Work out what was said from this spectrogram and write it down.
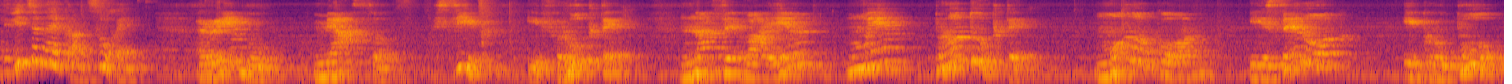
і дивіться на екран. Слухаємо. Рибу, м'ясо, сік і фрукти називаємо ми продукти. Молоко і сирок, і крупу,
